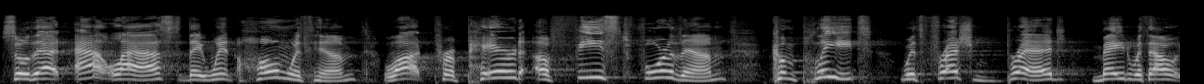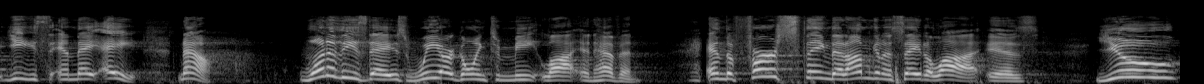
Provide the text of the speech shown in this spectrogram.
so that at last they went home with him. Lot prepared a feast for them, complete with fresh bread made without yeast, and they ate. Now, one of these days we are going to meet Lot in heaven. And the first thing that I'm going to say to Lot is, You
